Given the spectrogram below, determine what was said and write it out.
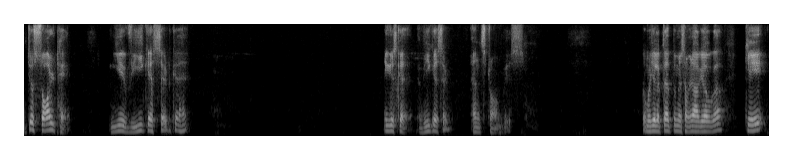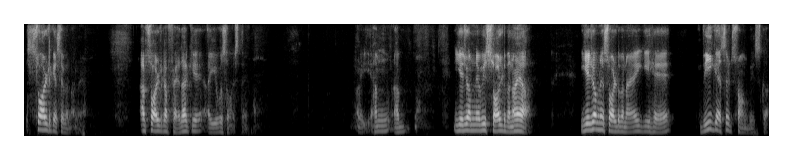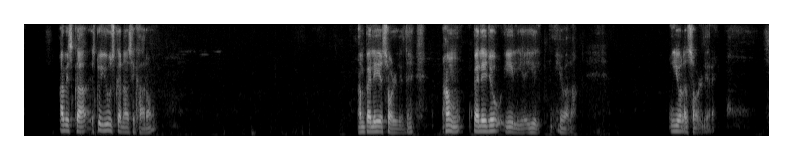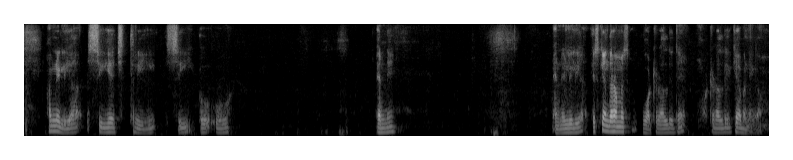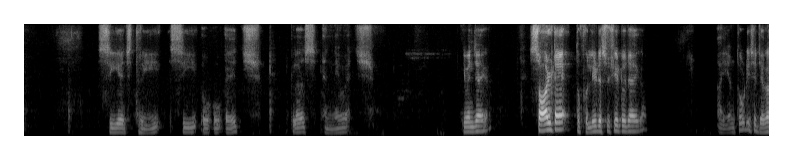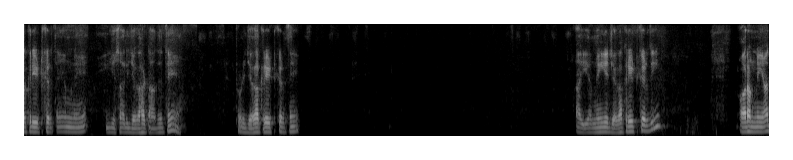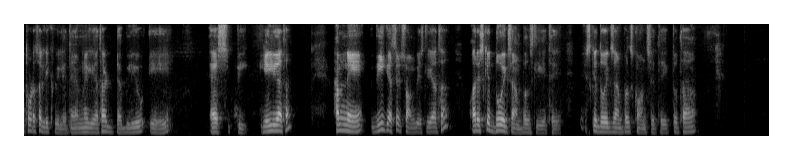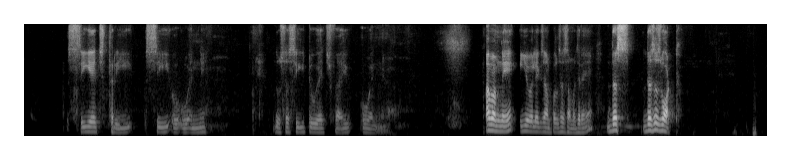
जो सॉल्ट है, ये वीक एसिड का है। है? Weak acid and strong base तो मुझे लगता है तुम्हें समझ आ गया होगा कि सॉल्ट कैसे बनाना है? अब सॉल्ट का फ़ायदा क्या है? आइए वो समझते हैं। हम अब ये जो हमने अभी सॉल्ट बनाया, ये जो हमने सॉल्ट बनाया, ये है वीक एसिड स्ट्रॉन्ग बेस का। अब इसका, इसको यूज़ करना सिखा रहा हूँ। हम पहले ये सॉल्ट लेते हैं। हम पहले जो ये लिया, ये ये वाला ये वाला सॉल्ट ले रहे हैं। हमने लिया C H three C O O N N A ले लिया। इसके अंदर हम इस वाटर डाल देते हैं। वाटर डाल दिए क्या बनेगा? C H three C O O H plus N H ये बन जाएगा। सॉल्ट है तो फुल्ली डिसोशिएट हो जाएगा। आइए, हम थोड़ी सी जगह क्रिएट करते हैं, हमने ये सारी जगह हटा देते हैं। थोड़ी जगह क्रिएट करते हैं। आइए, हमने ये जगह क्रिएट कर दी। और हमने यहाँ थोड़ा सा लिख भी लेते हैं। हमने लिया था डब्ल्यू ए एस पी ये लिया था। हमने वीक एसिड सॉन्ग बेस लिया था और इसके दो एग्जाम्पल्स लिए थे। इसके दो एग्जाम्पल्स कौन से थे? एक तो था C H three C O N A दूसरा C two H five O N A अब हमने ये वाले एग्जांपल से समझ रहे हैं। This this is what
